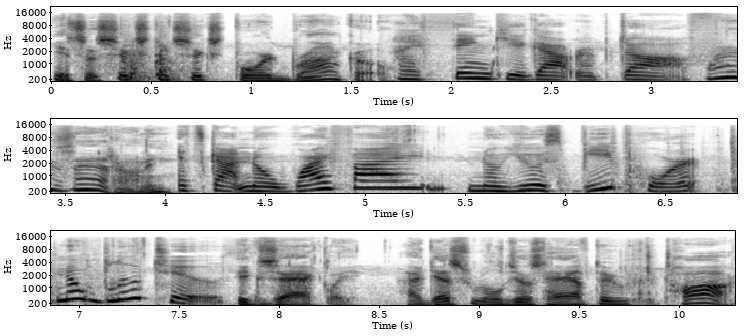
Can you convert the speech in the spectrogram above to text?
It's a 66 Ford Bronco. I think you got ripped off. Why is that, honey? It's got no Wi Fi, no USB port, no Bluetooth. Exactly. I guess we'll just have to talk.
